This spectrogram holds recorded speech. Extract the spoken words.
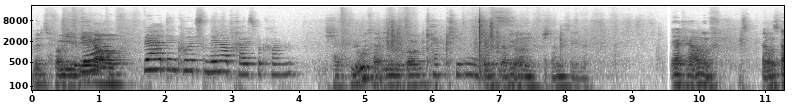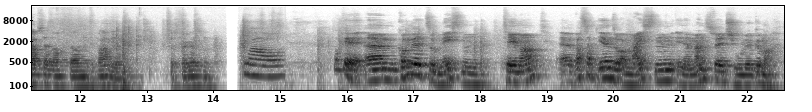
mit Familie Wer? Weger Wer hat den coolsten Lehrerpreis bekommen? Ich habe Blut hat ihn bekommen. Herr Klug. Das habe ich auch noch nicht verstanden. Ja, keine Ahnung. Bei uns gab es ja noch, dann, wo waren wir? Ich hab's vergessen. Wow. Okay, ähm, kommen wir zum nächsten Thema. Äh, was habt ihr denn so am meisten in der Mansfeldschule gemacht?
